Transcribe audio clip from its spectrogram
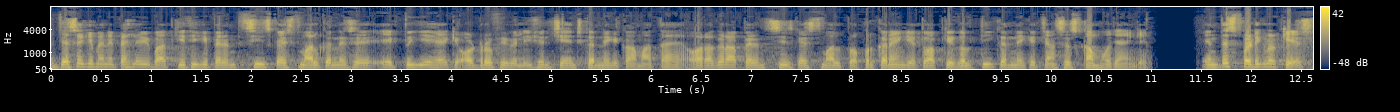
جیسے کہ میں نے پہلے بھی بات کی تھی کہ پیرنتھس کا استعمال کرنے سے ایک تو یہ ہے کہ آرڈر آف ایویلیوشن چینج کرنے کے کام آتا ہے اور اگر آپ پیرنتھس کا استعمال پراپر کریں گے تو آپ کی غلطی کرنے کے چانسز کم ہو جائیں گے۔ ان دس پرٹیکولر کیس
